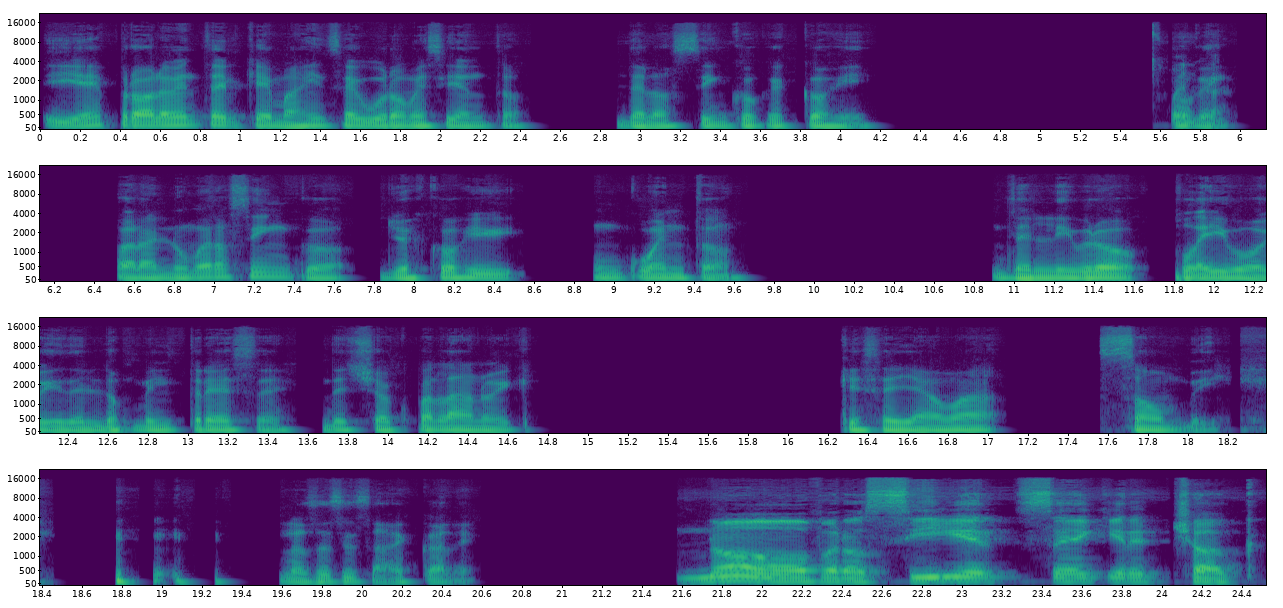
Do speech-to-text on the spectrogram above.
Y es probablemente el que más inseguro me siento de los 5 que escogí. Cuenta. para el número 5, yo escogí un cuento del libro Playboy del 2013 de Chuck Palahniuk que se llama Zombie. No sé si sabes cuál es. No, pero sí sé quién es Chuck.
